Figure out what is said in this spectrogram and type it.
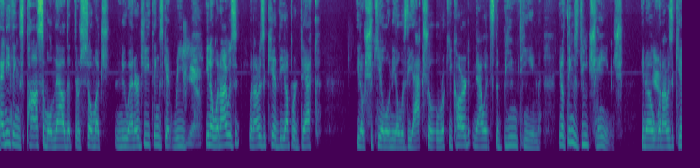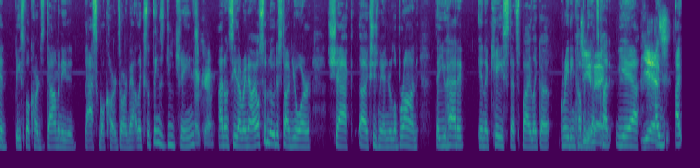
anything's possible now that there's so much new energy. Things get re. Yeah. You know, when I was when I was a kid, the upper deck, you know, Shaquille O'Neal was the actual rookie card. Now it's the beam team. You know, things do change. You know, Yeah. when I was a kid, baseball cards dominated. Basketball cards are now. Like so, things do change. Okay. I don't see that right now. I also noticed on your Shaq, uh, excuse me, on your LeBron, that you had it in a case that's by like a grading company. That's kind yeah. Yes. I,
